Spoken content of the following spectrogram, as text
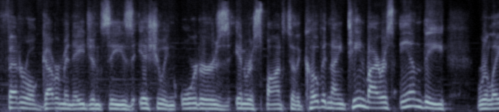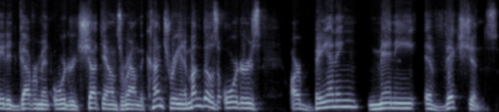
federal government agencies issuing orders in response to the COVID 19 virus and the related government ordered shutdowns around the country. And among those orders are banning many evictions.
